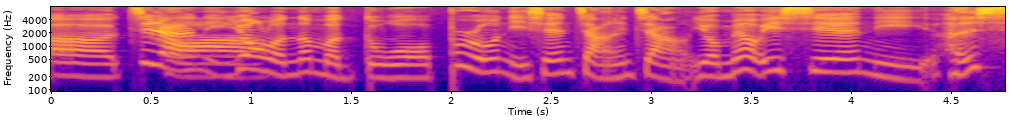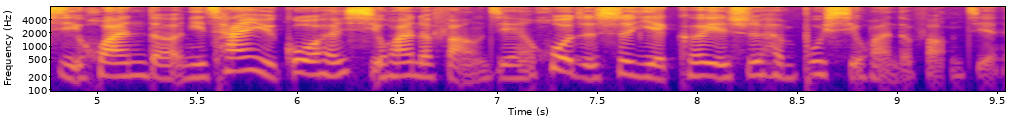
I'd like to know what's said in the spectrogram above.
呃，既然你用了那么多，不如你先讲一讲有没有一些你很喜欢的、你参与过很喜欢的房间，或者是也可以是很不喜欢的房间。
